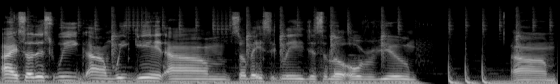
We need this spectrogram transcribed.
All right, so this week um we get um so basically just a little overview. Um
